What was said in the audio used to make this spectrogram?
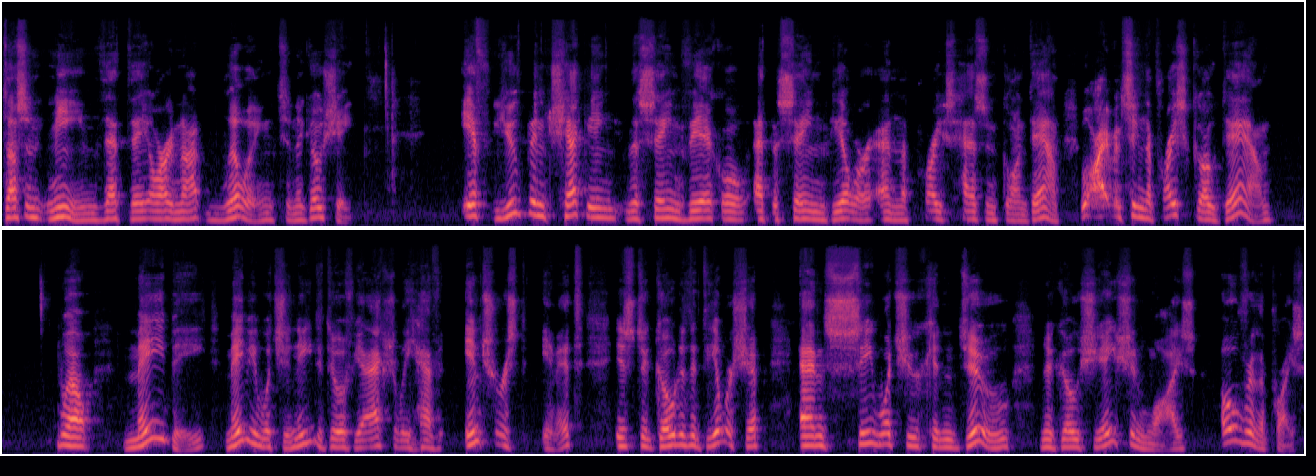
doesn't mean that they are not willing to negotiate. If you've been checking the same vehicle at the same dealer and the price hasn't gone down, well, I haven't seen the price go down. Well, maybe, maybe what you need to do if you actually have interest in it is to go to the dealership and see what you can do negotiation wise over the price.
